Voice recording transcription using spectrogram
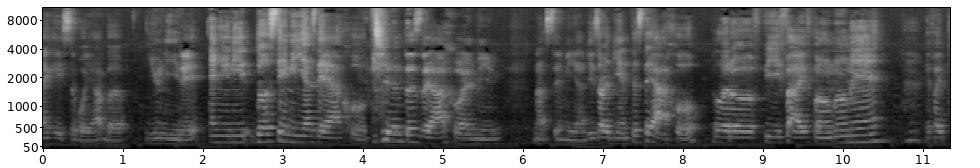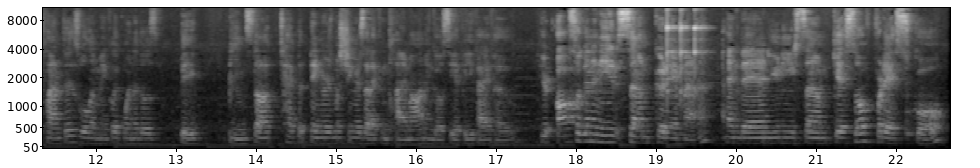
I hate cebolla, but you need it. And you need dos semillas de ajo. Dientes de ajo, I mean. Not semilla. These are dientes de ajo. A little fee-fi foam moment. If I plant this, will it make like one of those big beanstalk type of thingers, machiners that I can climb on and go see a fee-fi ho? You're also gonna need some crema. And then you need some queso fresco.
